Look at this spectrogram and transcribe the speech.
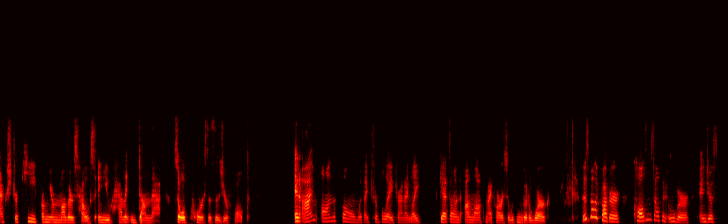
extra key from your mother's house, and you haven't done that. So, of course, this is your fault. And I'm on the phone with like AAA trying to like get someone to unlock my car so we can go to work. This motherfucker calls himself an Uber and just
